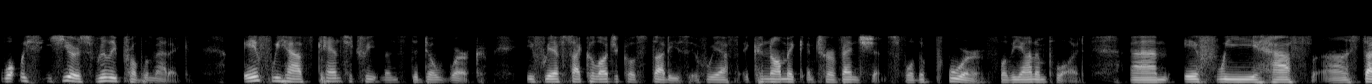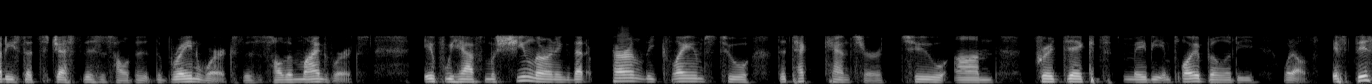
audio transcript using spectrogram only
what we see here is really problematic if we have cancer treatments that don't work, if we have psychological studies, if we have economic interventions for the poor, for the unemployed, um, if we have uh, studies that suggest this is how the, the brain works, this is how the mind works, if we have machine learning that apparently claims to detect cancer, to um, predict maybe employability, what else? If this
